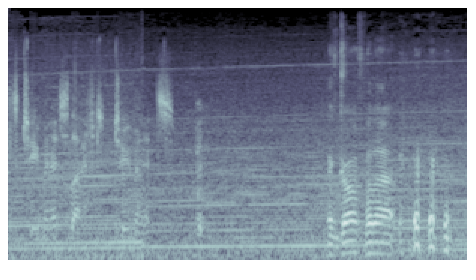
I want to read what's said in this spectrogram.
That's two minutes left. Two minutes. Thank God for that.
